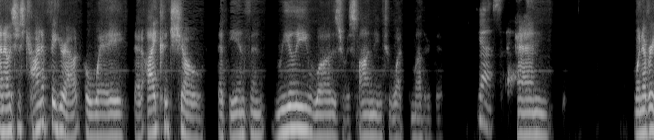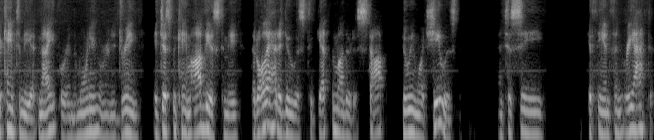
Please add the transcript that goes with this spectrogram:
and I was just trying to figure out a way that I could show that the infant really was responding to what the mother did. Yes. And whenever it came to me at night or in the morning or in a dream, it just became obvious to me that all I had to do was to get the mother to stop doing what she was doing and to see if the infant reacted.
